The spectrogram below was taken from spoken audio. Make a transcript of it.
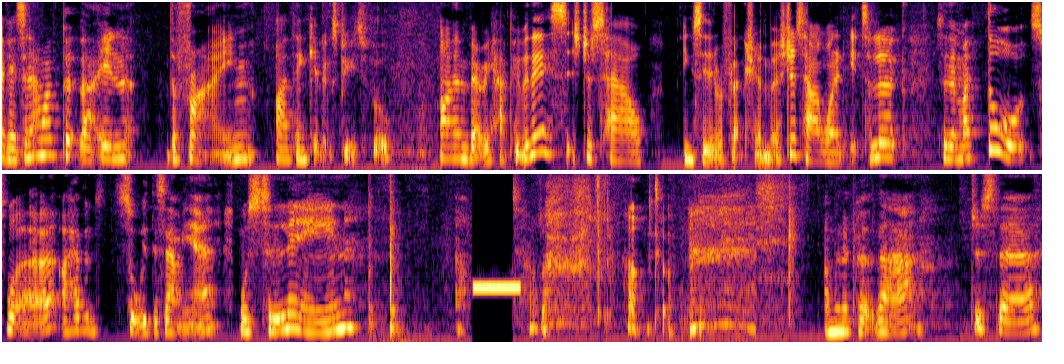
Okay, so now I've put that in the frame, I think it looks beautiful. I'm very happy with this. It's just how, you can see the reflection, but it's just how I wanted it to look. So then my thoughts were, I haven't sorted this out yet, was to lean, oh, hold on, hold on. I'm gonna put that just there,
